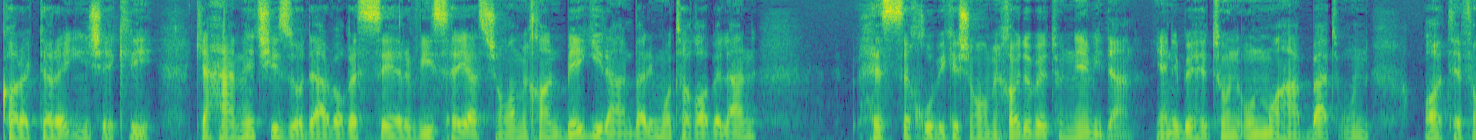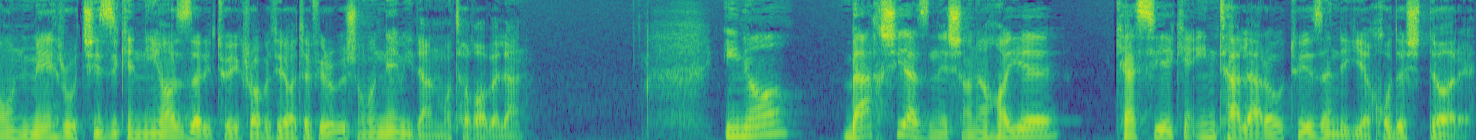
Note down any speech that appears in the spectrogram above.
کاراکترهای این شکلی که همه چیز رو در واقع سرویس هی از شما می‌خوان بگیرن ولی متقابلا حس خوبی که شما می‌خواید و بهتون نمیدن. یعنی بهتون اون محبت اون عاطفه اون مهر و چیزی که نیاز دارید توی یک رابطه عاطفی رو به شما نمیدن متقابلا. اینا بخشی از نشانه های کسیه که این تله رو توی زندگی خودش داره.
